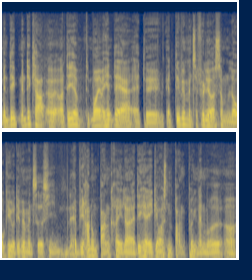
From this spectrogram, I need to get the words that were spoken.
Men det, men det er klart, og, og det, hvor jeg vil hen, det er, at, øh, at det vil man selvfølgelig også som lovgiver, det vil man sidde og sige, at vi har nogle bankregler, er det her ikke også en bank på en eller anden måde? Og,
